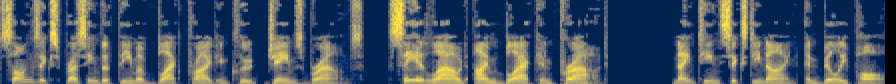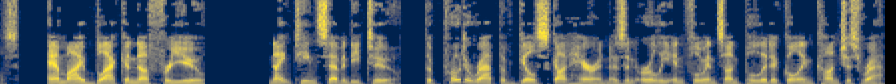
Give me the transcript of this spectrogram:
Songs expressing the theme of black pride include, James Brown's, "'Say It Loud I'm Black and Proud' 1969, and Billy Paul's, "'Am I Black Enough for You' 1972. The proto-rap of Gil Scott-Heron is an early influence on political and conscious rap,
